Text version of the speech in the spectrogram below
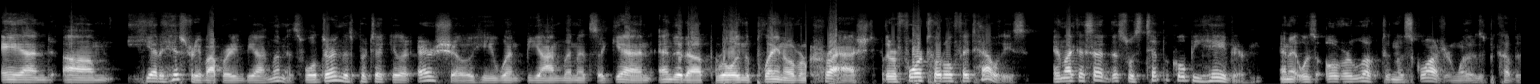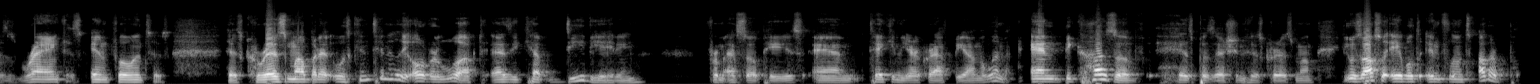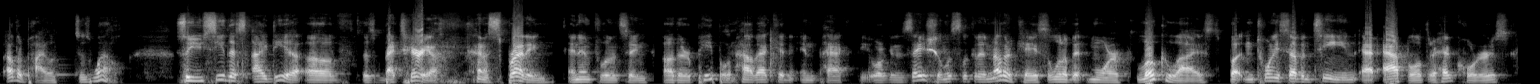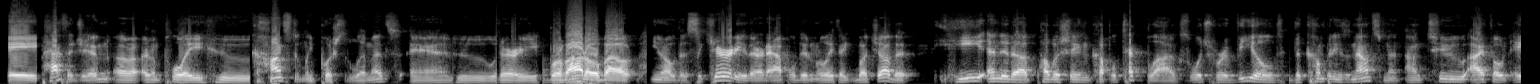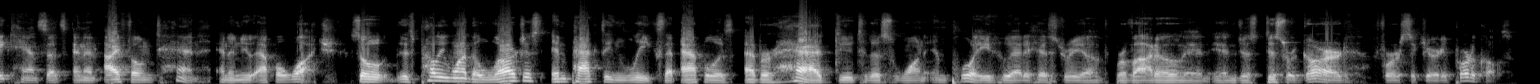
and um, he had a history of operating beyond limits. Well, during this particular air show, he went beyond limits again, ended up rolling the plane over, crashed. There were four total fatalities. And like I said, this was typical behavior, and it was overlooked in the squadron, whether it was because of his rank, his influence, his his charisma, but it was continually overlooked as he kept deviating from SOPs and taking the aircraft beyond the limit. And because of his position, his charisma, he was also able to influence other other pilots as well. So you see this idea of this bacteria kind of spreading and influencing other people and how that can impact the organization. Let's look at another case, a little bit more localized. But in 2017 at Apple, at their headquarters, a pathogen, uh, an employee who constantly pushed the limits and who was very bravado about, you know, the security there at Apple, didn't really think much of it he ended up publishing a couple tech blogs which revealed the company's announcement on two iPhone 8 handsets and an iPhone 10 and a new Apple Watch. So it's probably one of the largest impacting leaks that Apple has ever had due to this one employee who had a history of bravado and, and just disregard for security protocols.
